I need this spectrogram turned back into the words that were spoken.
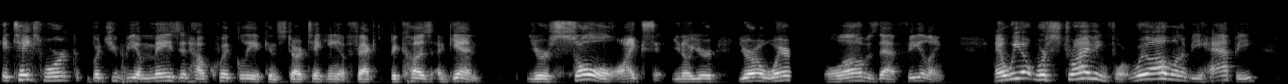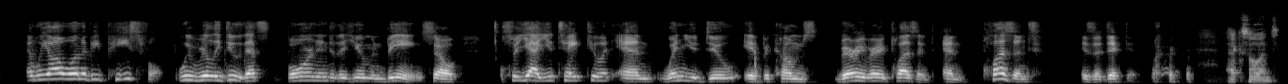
it takes work, but you'd be amazed at how quickly it can start taking effect because again, your soul likes it. You know, your your awareness loves that feeling. And we we're striving for it. We all want to be happy and we all want to be peaceful. We really do. That's born into the human being. So so yeah, you take to it and when you do, it becomes very very pleasant and pleasant is addictive. Excellent.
